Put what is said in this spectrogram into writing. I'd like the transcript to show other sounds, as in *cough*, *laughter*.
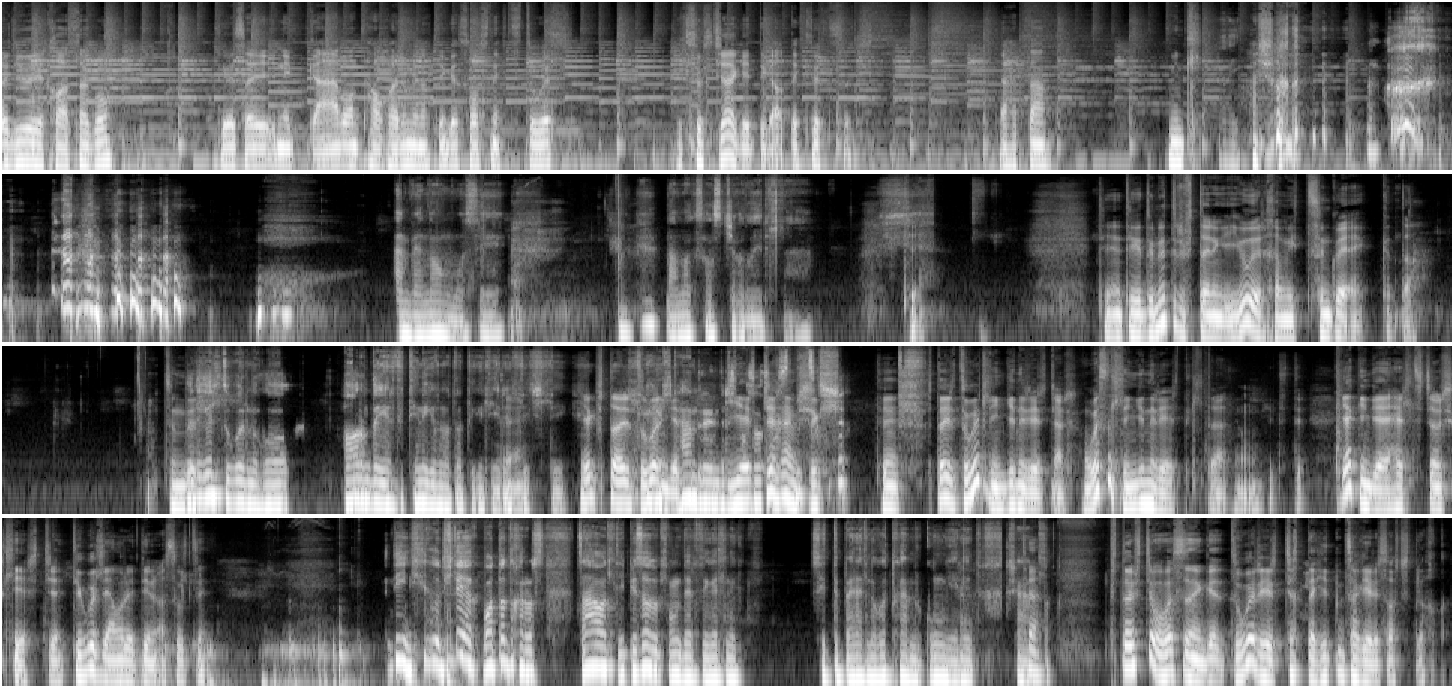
битээр юу ярих болоогүй. Тэгээ сая нэг 15 20 минут ингээд суусны хэвц зүгээр л эхлүүлчихье гэдэг одоо эхлүүлсэн. Тэгээ хатаа минт хаших. Амбэноо хүмүүсээ намайг сонсож байгаад баярлалаа. Тий. Тэгээ тэгээд өнөөдөр битээр ингээ юу ярих юм мэдсэнгүй одоо. Зөндөл тэгэл зүгээр нөгөө хоорондоо ярьдаг тэнийг юмнуудаа тэгэл яриад л ижлээ. Яг битээр зүгээр ингээ ярьж байгаа юм шиг. Тий. Битээр зүгээр л ингинер ярьж байгаа юм. Угаасаа л ингинер ярьдаг л та юм хэдтэй. Яг ингээ харилцаж байгаа юм шиг л ярьчих. Тэгвэл ямар үдийн бас үлзээ. Тийм гэхдээ яг бодоод байхаар бас заавал эпизод болгон дээр тэгэл нэг сэдв бариад нөгөөх амир гүн яриад шаардлага. Бид хоёр ч угаасаа ингээд зүгээр ярьж байхдаа хідэн цаг яриа суучдаг байхгүй.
